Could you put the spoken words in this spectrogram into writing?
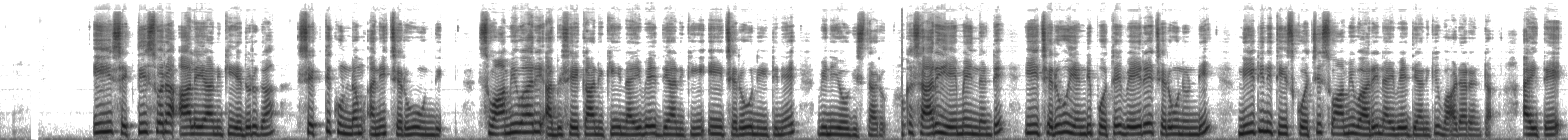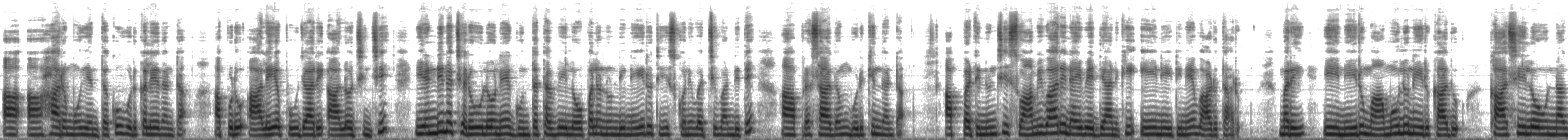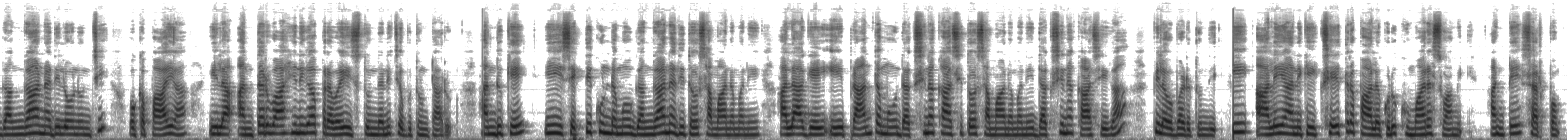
ఈ శక్తీశ్వర ఆలయానికి ఎదురుగా శక్తికుండం అనే చెరువు ఉంది. స్వామివారి అభిషేకానికి నైవేద్యానికి ఈ చెరువు నీటినే వినియోగిస్తారు. ఒకసారి ఏమైందంటే ఈ చెరువు ఎండిపోతే వేరే చెరువు నుండి నీటిని తీసుకువచ్చి స్వామివారి నైవేద్యానికి వాడారంట. అయితే ఆ ఆహారము ఎంతకు ఉడకలేదంట. అప్పుడు ఆలయ పూజారి ఆలోచించి ఎండిన చెరువులోనే గుంత తవ్వి లోపల నుండి నీరు తీసుకొని వచ్చి వండితే ఆ ప్రసాదం ఉడికిందంట. అప్పటి నుంచి స్వామివారి నైవేద్యానికి ఈ నీటినే వాడుతారు. మరి ఈ నీరు మామూలు నీరు కాదు. కాశీలో ఉన్న గంగా నదిలో నుంచి ఒక పాయ ఇలా అంతర్వాహినిగా ప్రవహిస్తుందని చెబుతుంటారు. అందుకే ఈ శక్తికుండము గంగా నదితో సమానమని అలాగే ఈ ప్రాంతము దక్షిణ కాశీతో సమానమని దక్షిణ కాశీగా పిలువబడుతుంది. ఈ ఆలయానికి క్షేత్రపాలకుడు కుమారస్వామి అంటే సర్పం.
